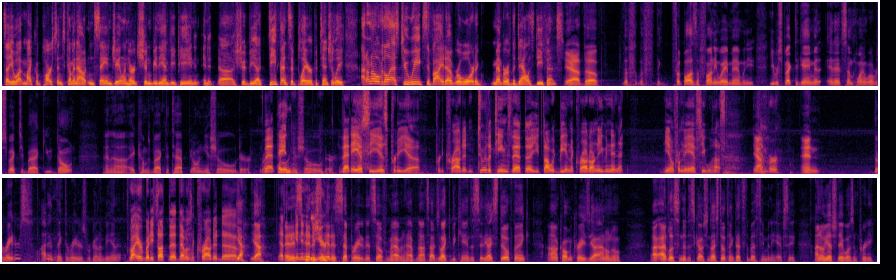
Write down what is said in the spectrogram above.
Tell you what, Micah Parsons coming out and saying Jalen Hurts shouldn't be the MVP and, and it uh, should be a defensive player potentially. I don't know over the last two weeks if I'd uh, reward a member of the Dallas defense. Yeah, the the, the, the football is a funny way, man. When you you respect the game, it, it at some point will respect you back. You don't, and uh, it comes back to tap you on your shoulder, right That- Hey, on your shoulder. That AFC is pretty uh, pretty crowded. And two of the teams that uh, you thought would be in the crowd aren't even in it. You know, from the AFC West. Yeah, Denver. and the Raiders. I didn't think the Raiders were going to be in it. Well, everybody thought that that was a crowded. Uh, Yeah, yeah. At the And beginning of it the year. it has separated itself from have and have nots. How'd you like to be Kansas City? I still think. Uh, call me crazy. I, I don't know. I, I'd listen to discussions. I still think that's the best team in the AFC. I know yesterday wasn't pretty.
